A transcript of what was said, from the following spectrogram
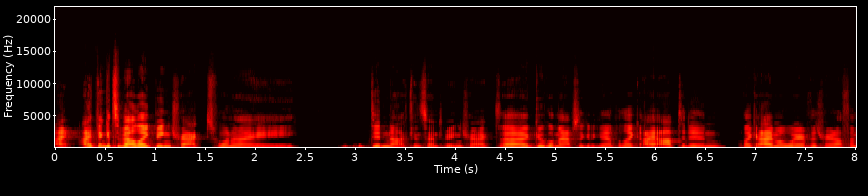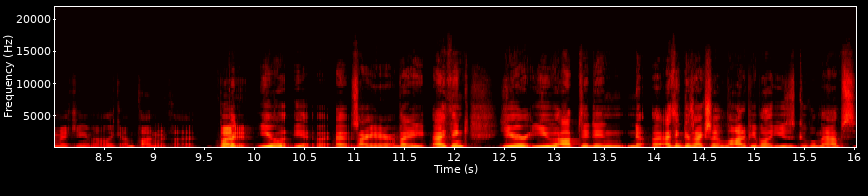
I, I think it's about like being tracked when I did not consent to being tracked. Uh, Google Maps is a good example. Like I opted in, like I'm aware of the trade off I'm making, and I'm like I'm fine with that. But, But, it, you, uh, sorry, but I think you're you opted in. No, I think there's actually a lot of people that use Google Maps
